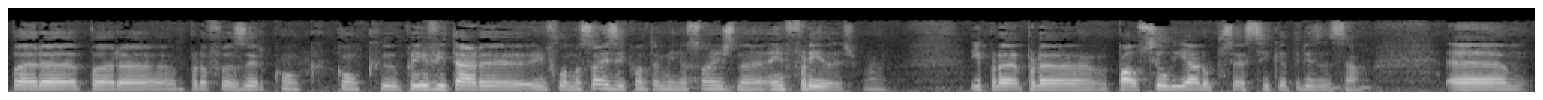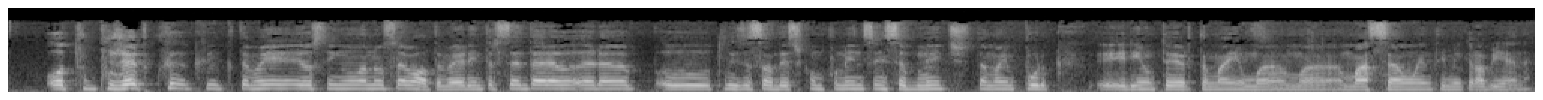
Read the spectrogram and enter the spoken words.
para, para, para fazer com que, com que para evitar inflamações e contaminações na, em feridas e para, para, para, auxiliar o processo de cicatrização. outro projeto que, que, que, também eles tinham lá no Cebal também era interessante era, era, a utilização desses componentes em sabonetes também porque iriam ter também uma, uma, uma ação antimicrobiana.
